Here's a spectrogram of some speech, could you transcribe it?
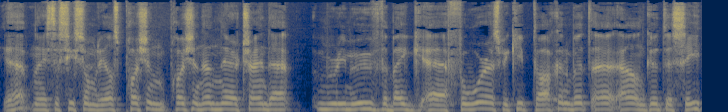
Yeah, nice to see somebody else pushing pushing in there, trying to remove the big uh, four as we keep talking about. Uh, Alan, good to see.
